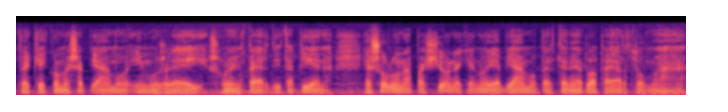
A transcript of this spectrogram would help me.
perché come sappiamo i musei sono in perdita piena. È solo una passione che noi abbiamo per tenerlo aperto ma,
